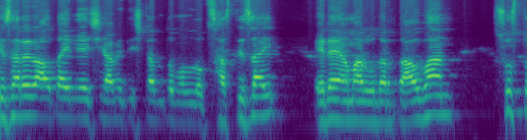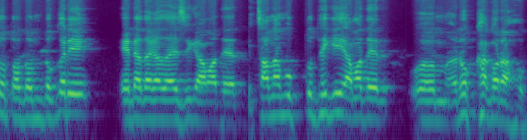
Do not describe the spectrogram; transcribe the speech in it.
বিচারের আওতায় নিয়ে এসে আমি দৃষ্টান্তমূলক শাস্তি চাই। এটাই আমার উদারত আহ্বান। সুস্থ তদন্ত করে এটা দেখা যাচ্ছে কি আমাদের চাঁদামুক্ত থেকে আমাদের রক্ষা করা হোক।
